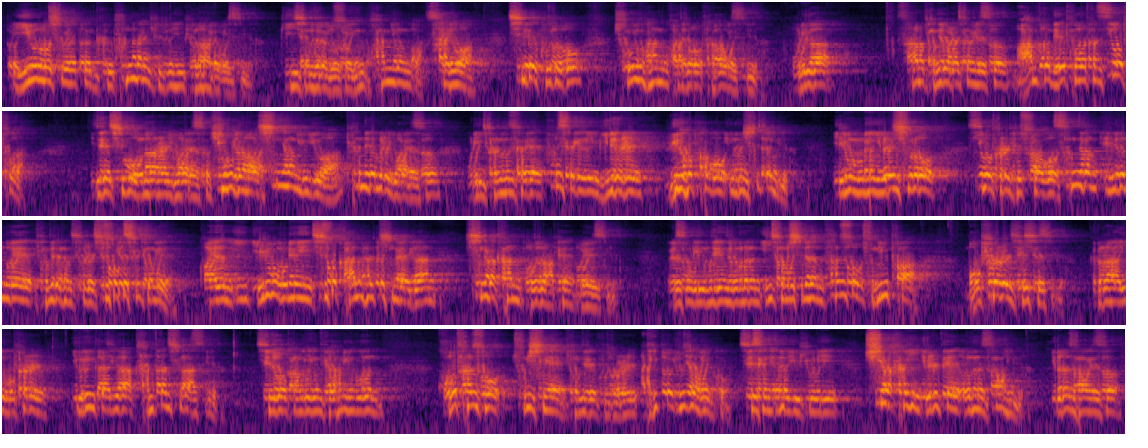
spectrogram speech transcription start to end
또 이윤으로 취급했던 그 판단의 기준이 변화되고 있습니다. 비재무적 요소인 환경과 사회와 지배 구조도 중요한 과제로 다가오고 있습니다. 우리가 산업 경제 발전을 위해서 마음껏 내뿜었던 CO2가 이제 지구 온난화를 유발해서 기후 변화와 식량 위기와 팬데믹을 유발해서 우리 젊은 세대 후세대의 미래를 위협하고 있는 시점입니다. 인류 문명이 이런 식으로 CO2를 배출하고 성장 1년도의 경제 정책을 지속했을 경우에 과연 이 인류 문명이 지속 가능할 것인가에 대한 심각한 도전 앞에 놓여 있습니다. 그래서 우리 문재인 정부는 2050년 탄소 중립화 목표를 제시했습니다. 그러나 이 목표를 이루기까지가 간단치가 않습니다. 제조업 강국인 대한민국은 고탄소 중심의 경제 구조를 아직도 유지하고 있고 재생에너지 비율이 취약하기 이를 데 없는 상황입니다. 이런 상황에서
